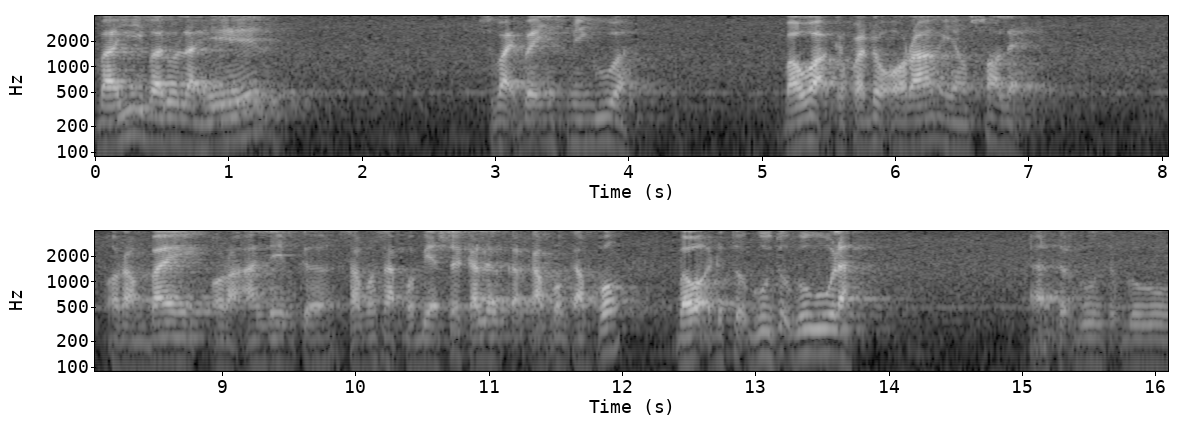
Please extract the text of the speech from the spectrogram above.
Bayi baru lahir, sebaik-baiknya seminggu lah. Bawa kepada orang yang soleh. Orang baik, orang alim ke, siapa-siapa biasa. Kalau kat kampung-kampung, bawa dia tok guru, tok guru lah. Ha, tok guru, tok guru.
